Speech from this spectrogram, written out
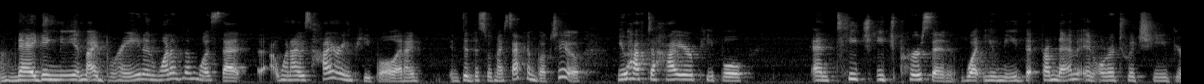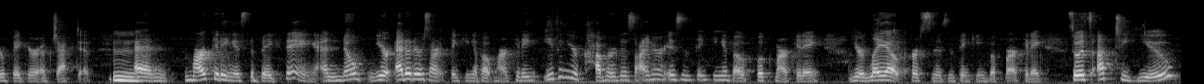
nagging me in my brain. And one of them was that when I was hiring people, and I did this with my second book too, you have to hire people and teach each person what you need from them in order to achieve your bigger objective. Mm. And marketing is the big thing. And no, your editors aren't thinking about marketing. Even your cover designer isn't thinking about book marketing. Your layout person isn't thinking about book marketing. So it's up to you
